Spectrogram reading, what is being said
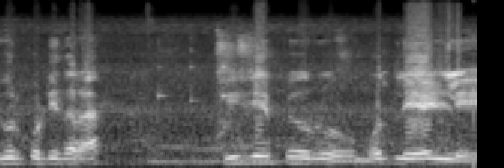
ಇವ್ರು ಕೊಟ್ಟಿದಾರ ಬಿಜೆಪಿಯವರು ಮೊದಲು ಹೇಳಿ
